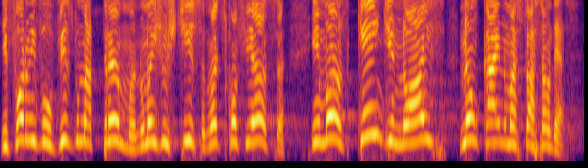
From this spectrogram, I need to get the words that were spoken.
e foram envolvidos numa trama, numa injustiça, numa desconfiança. Irmãos, quem de nós não cai numa situação dessa?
